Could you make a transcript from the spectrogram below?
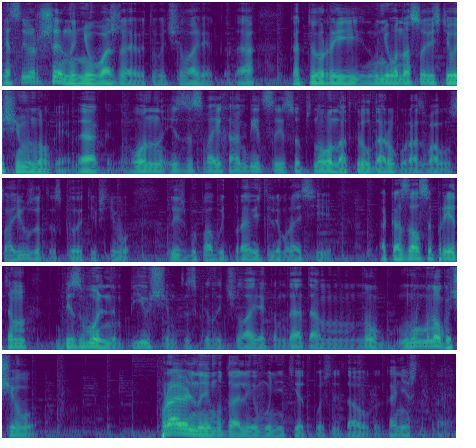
Я совершенно не уважаю этого человека, да, который, у него на совести очень многое, да, он из-за своих амбиций, собственно, он открыл дорогу развалу Союза, так сказать, и всего, лишь бы побыть правителем России. Оказался при этом безвольным, пьющим, так сказать, человеком, да, там, ну, ну много чего. Правильно ему дали иммунитет после того, как, конечно, правильно.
